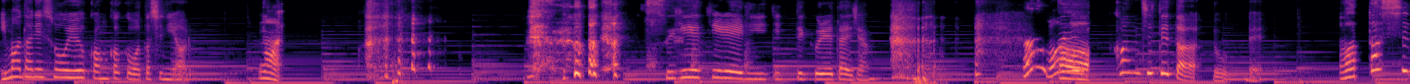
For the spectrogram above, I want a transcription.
いまだにそういう感覚私にある。ない。すげえ綺麗に切ってくれたいじゃん。なんか、前感じてたよね。私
